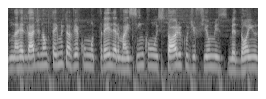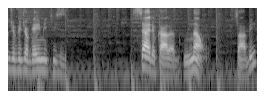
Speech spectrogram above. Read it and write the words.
na realidade não tem muito a ver com o trailer, mas sim com o histórico de filmes medonhos de videogame que existe. Sério, cara, não. Sabe?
